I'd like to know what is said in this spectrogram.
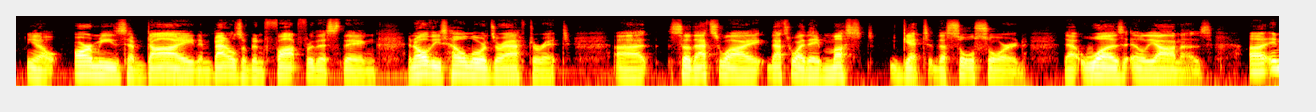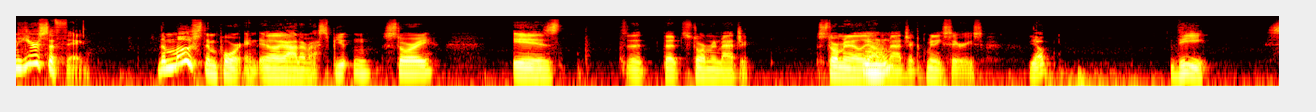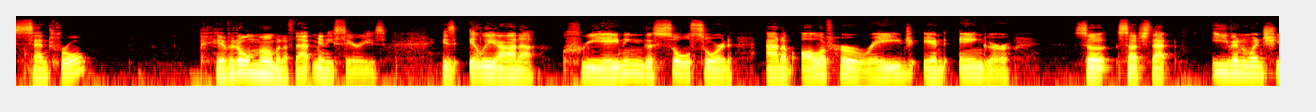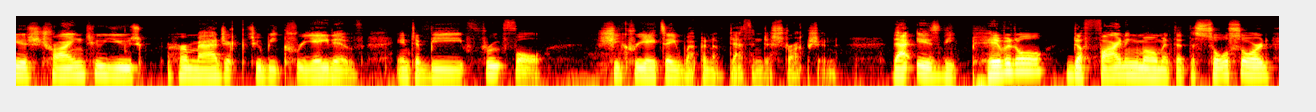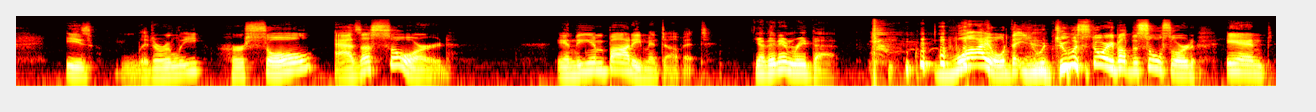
you know armies have died and battles have been fought for this thing and all these hell lords are after it. Uh, so that's why that's why they must get the soul sword that was Illyana's uh, and here's the thing the most important Illyana Rasputin story is the the Storm and Magik Storm and Illyana mm-hmm. Magik miniseries. Yep. The central pivotal moment of that miniseries is Illyana creating the soul sword out of all of her rage and anger so such that even when she is trying to use her magic to be creative and to be fruitful she creates a weapon of death and destruction that is the pivotal defining moment that the soul sword is literally her soul as a sword and the embodiment of it Yeah, they didn't read that. wild that you would do a story about the soul sword and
